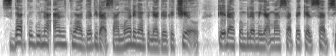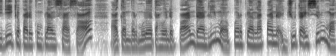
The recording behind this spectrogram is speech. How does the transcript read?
sebab kegunaan keluarga tidak sama dengan peniaga kecil. Keedah pembelian minyak masak paket subsidi kepada kumpulan SASA akan bermula tahun depan dan 5.8 juta isi rumah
